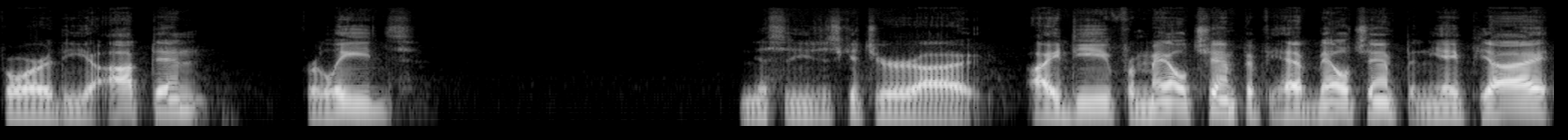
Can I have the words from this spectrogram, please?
for the opt in for leads. And this you just get your uh, ID from MailChimp if you have MailChimp and the API.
